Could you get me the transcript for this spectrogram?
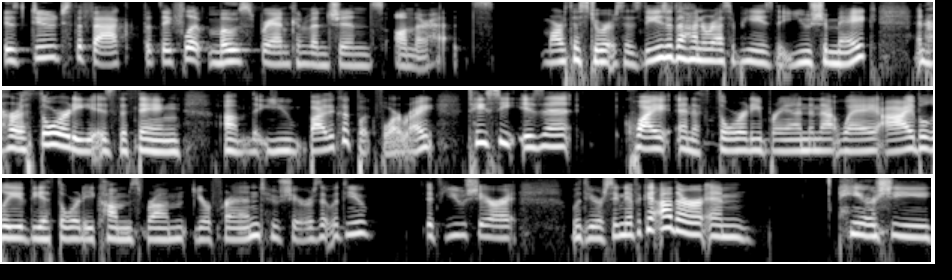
is due to the fact that they flip most brand conventions on their heads. Martha Stewart says these are the 100 recipes that you should make, and her authority is the thing um, that you buy the cookbook for, right? Tasty isn't quite an authority brand in that way. I believe the authority comes from your friend who shares it with you. If you share it with your significant other and he or she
